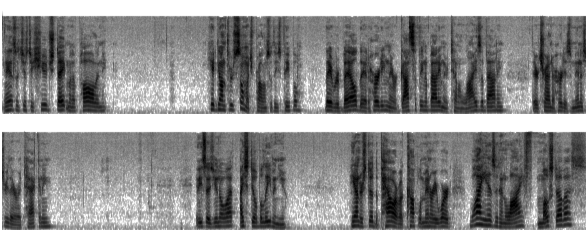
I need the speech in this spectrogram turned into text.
And this is just a huge statement of Paul, and he, had gone through so much problems with these people. They rebelled, they had hurt him, they were gossiping about him, they were telling lies about him, they were trying to hurt his ministry, they were attacking him. And he says, You know what? I still believe in you. He understood the power of a complimentary word. Why is it in life, most of us,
